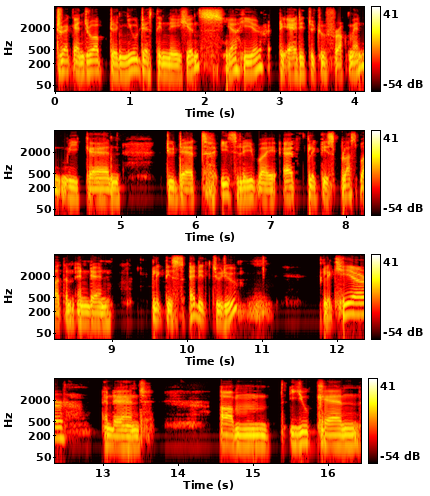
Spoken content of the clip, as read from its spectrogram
drag and drop the new destinations. Yeah, here the edit to do fragment. We can do that easily by add click this plus button and then click this edit to do. Click here, and then um, you can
